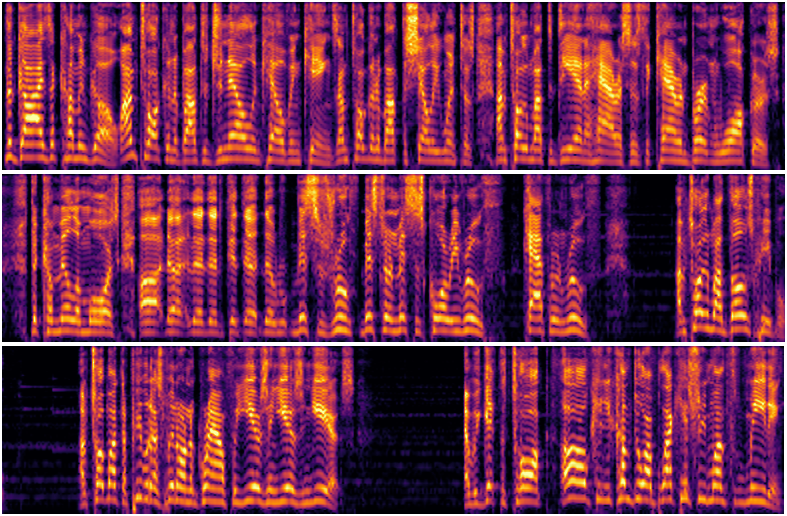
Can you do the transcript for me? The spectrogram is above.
the guys that come and go. I'm talking about the Janelle and Kelvin Kings. I'm talking about the Shelley Wynters. I'm talking about the Deanna Harrises, the Karen Burton Walkers, the Camilla Moores, uh, the, the, the, the, the Mrs. Ruth, Mr. and Mrs. Corey Ruth, Catherine Ruth. I'm talking about those people. I'm talking about the people that's been on the ground for years and years and years and we get to talk, oh, can you come to our Black History Month meeting?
